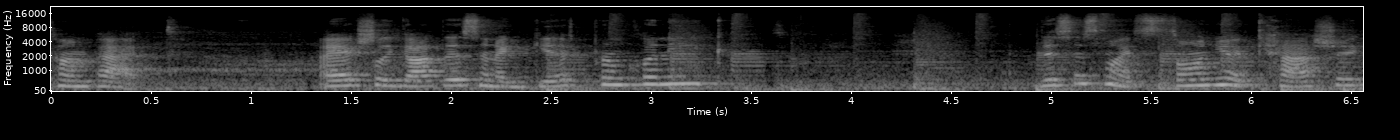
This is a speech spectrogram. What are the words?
Compact. I actually got this in a gift from Clinique. This is my Sonia Kashuk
